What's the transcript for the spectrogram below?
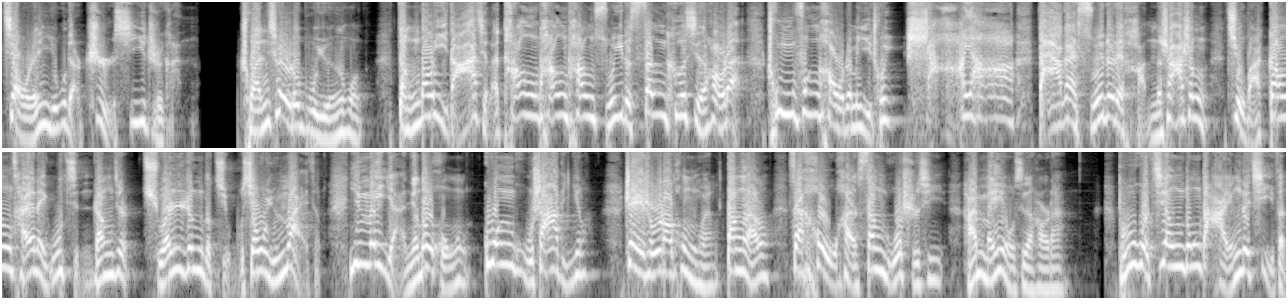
叫人有点窒息之感。喘气儿都不匀乎了。等到一打起来，嘡嘡嘡，随着三颗信号弹，冲锋号这么一吹，杀呀！大概随着这喊的杀声，就把刚才那股紧张劲儿全扔到九霄云外去了。因为眼睛都红了，光顾杀敌了。这时候倒痛快了。当然了，在后汉三国时期还没有信号弹，不过江东大营这气氛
